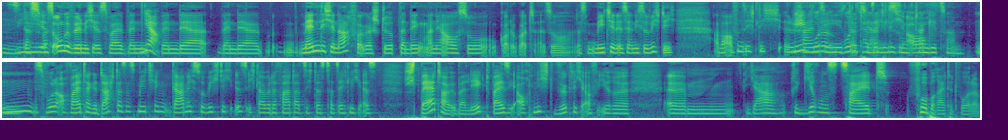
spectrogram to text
Hm, Sie, das, was ungewöhnlich ist, weil wenn, ja. wenn, der, wenn der männliche Nachfolger stirbt, dann denkt man ja auch so, oh Gott, oh Gott, also das Mädchen ist ja nicht so wichtig. Aber offensichtlich äh, nee, scheint wurde, sie wurde das tatsächlich ja nicht so auch, tangiert zu haben. Mhm. Es wurde auch weiter gedacht, dass das Mädchen gar nicht so wichtig ist. Ich glaube, der Vater hat sich das tatsächlich erst später überlegt, weil sie auch nicht wirklich auf ihre ähm, ja, Regierungszeit vorbereitet wurde.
